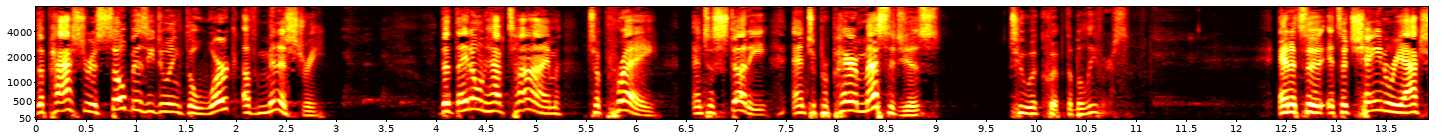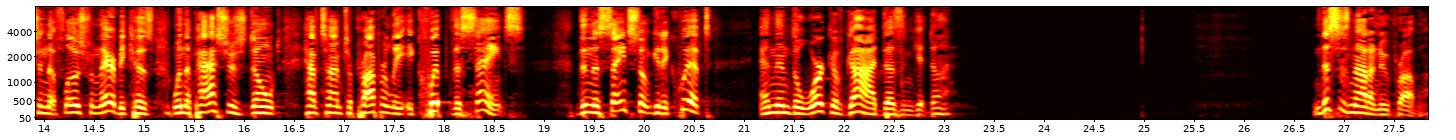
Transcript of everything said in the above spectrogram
the pastor is so busy doing the work of ministry that they don't have time to pray and to study and to prepare messages to equip the believers. And it's a, it's a chain reaction that flows from there because when the pastors don't have time to properly equip the saints, then the saints don't get equipped, and then the work of God doesn't get done. This is not a new problem.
